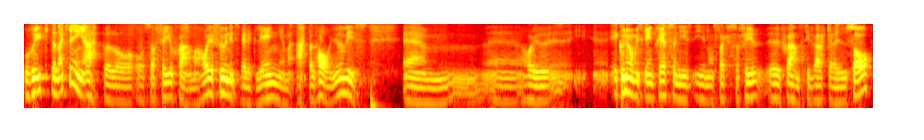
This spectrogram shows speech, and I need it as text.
Och ryktena kring Apple och, och Safirskärmar har ju funnits väldigt länge. Men Apple har ju en viss ehm, eh, har ju eh, ekonomiska intressen i, i någon slags Safirskärmstillverkare i USA.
